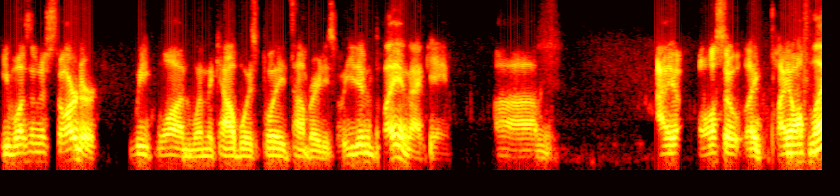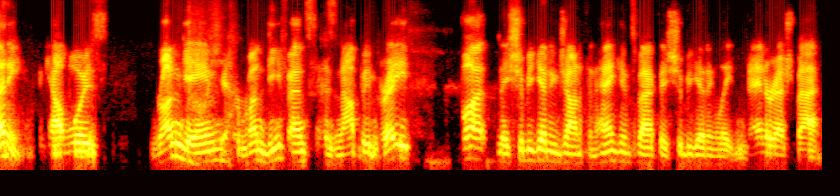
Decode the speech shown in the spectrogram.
he wasn't a starter week one when the Cowboys played Tom Brady. So he didn't play in that game. Um, I also like playoff Lenny. The Cowboys run game, Yeah. run defense has not been great, but they should be getting Jonathan Hankins back. They should be getting Leighton Vander Esch back.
